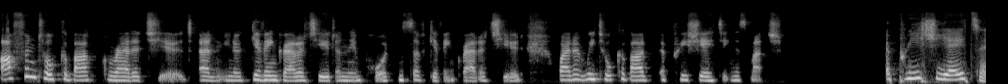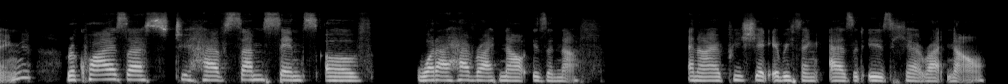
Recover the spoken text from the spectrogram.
often talk about gratitude and you know giving gratitude and the importance of giving gratitude. Why don't we talk about appreciating as much? Appreciating requires us to have some sense of what i have right now is enough and I appreciate everything as it is here right now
